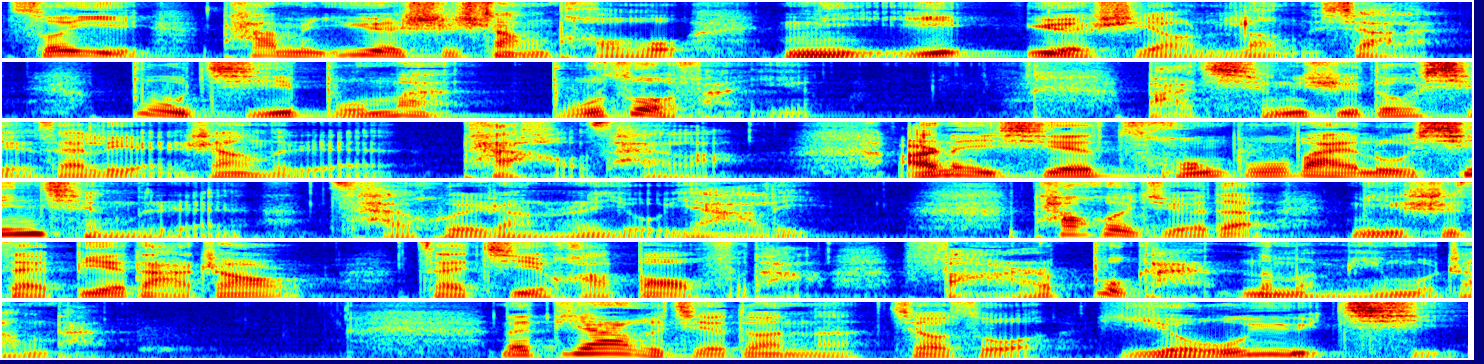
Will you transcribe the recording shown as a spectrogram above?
所以他们越是上头，你越是要冷下来。不急不慢，不做反应，把情绪都写在脸上的人太好猜了，而那些从不外露心情的人才会让人有压力。他会觉得你是在憋大招，在计划报复他，反而不敢那么明目张胆。那第二个阶段呢，叫做犹豫期。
